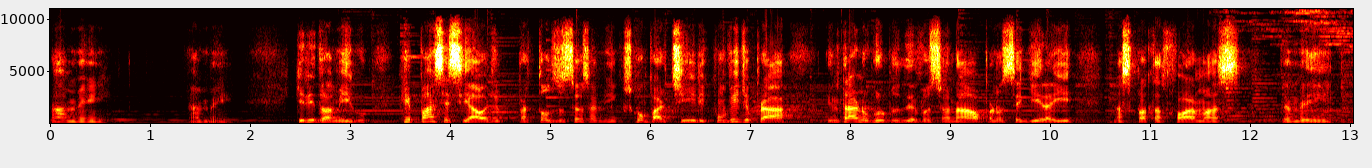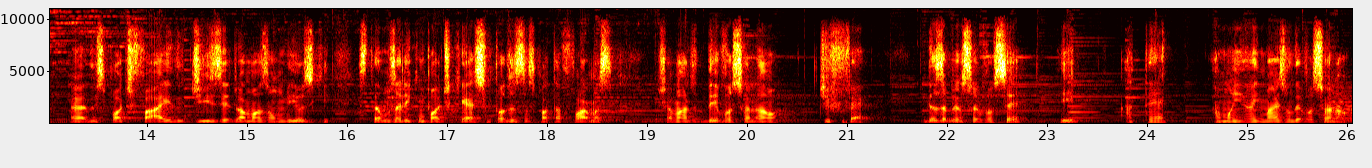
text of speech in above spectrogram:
Amém. Amém. Querido amigo, repasse esse áudio para todos os seus amigos, compartilhe, convide para entrar no grupo do devocional, para nos seguir aí nas plataformas também é, do Spotify, do Deezer, do Amazon Music. Estamos ali com podcast em todas essas plataformas chamado Devocional de Fé. Deus abençoe você e até amanhã em mais um devocional.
